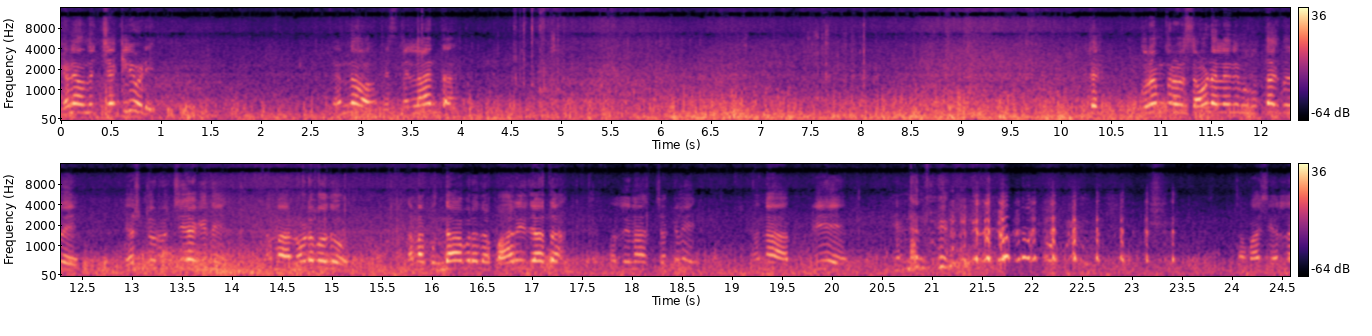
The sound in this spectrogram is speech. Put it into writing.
ಗೆಳೆಯ, ಒಂದು ಚಕ್ಲಿ ಹೊಡಿ. ಎಂದು ಬಿಸ್ಮಿಲ್ಲ ಅಂತ ಇದು ಗುರಂ ಗುರಂ ಸೌಂಡ್ ಅಲ್ಲೇ ನಿಮಗೆ ಗೊತ್ತಾಗ್ತದೆ. ಎಷ್ಟು ರುಚಿಯಾಗಿದೆ. ನಮ್ಮ ನೋಡಬಹುದು. ನಮ್ಮ ಕುಂದಾಪುರದ ಪಾರಿಜಾತ ಅಲ್ಲಿನ ಚಕ್ಲಿ. ನನ್ನ ಪ್ರಿಯ ಹೆಂಡತಿ. ತಮಾಷೆ ಅಲ್ಲ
